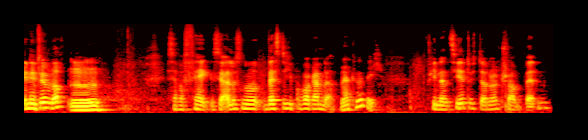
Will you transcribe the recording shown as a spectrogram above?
In dem Film noch? Mhm, Ist aber fake. Ist ja alles nur westliche Propaganda. natürlich. Finanziert durch Donald Trump. Wetten?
